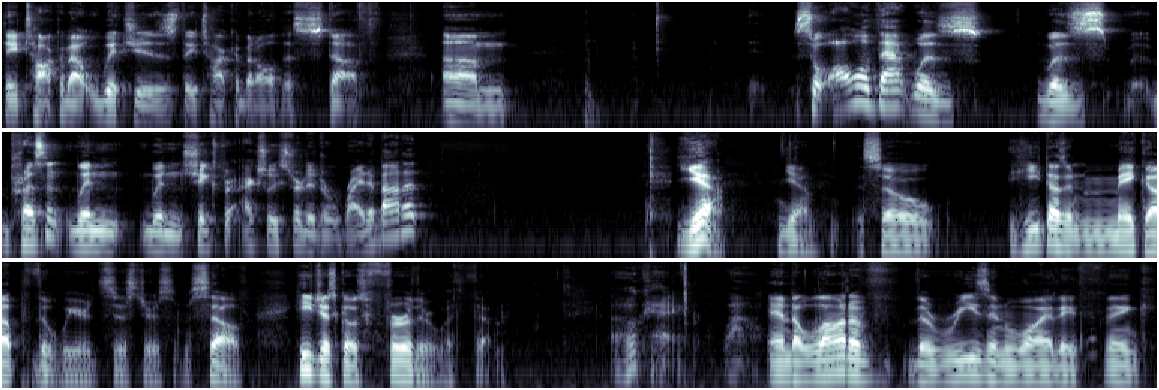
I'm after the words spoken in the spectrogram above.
they talk about witches, they talk about all this stuff. Um, so all of that was was present when when Shakespeare actually started to write about it. Yeah. Yeah. So he doesn't make up the weird sisters himself. He just goes further with them. Okay. Wow. and a lot of the reason why they think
